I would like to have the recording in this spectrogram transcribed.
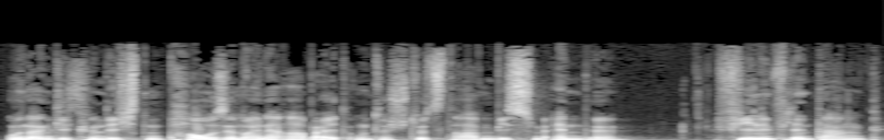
unangekündigten Pause meine Arbeit unterstützt haben bis zum Ende. Vielen, vielen Dank.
